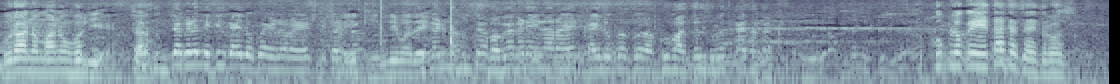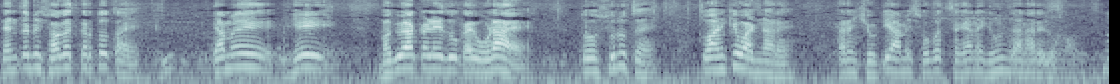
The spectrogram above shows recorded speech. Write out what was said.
बुरा न मानो होली आहे. सर तुमच्याकडे देखील काही लोक येणार आहेत? हिंदीमध्ये तुमच्या भव्याकडे येणार आहेत? काही लोक खूप हालचाल सुरू आहेत काय सांगाल? खूप लोक येतातच आहेत रोज. त्यांचं मी स्वागत करतोच आहे. त्यामुळे हे भगव्याकडे जो काही ओढा आहे तो सुरूच आहे. तो आणखी वाढणार आहे. कारण शेवटी आम्ही सोबत सगळ्यांना घेऊन जाणारे लोक आहोत.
